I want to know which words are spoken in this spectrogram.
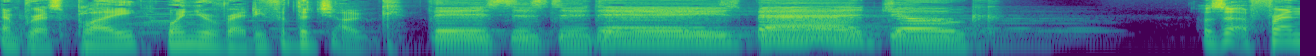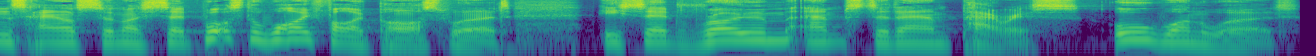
and press play when you're ready for the joke. This is today's bad joke. I was at a friend's house and I said, What's the Wi Fi password? He said, Rome, Amsterdam, Paris. All one word.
